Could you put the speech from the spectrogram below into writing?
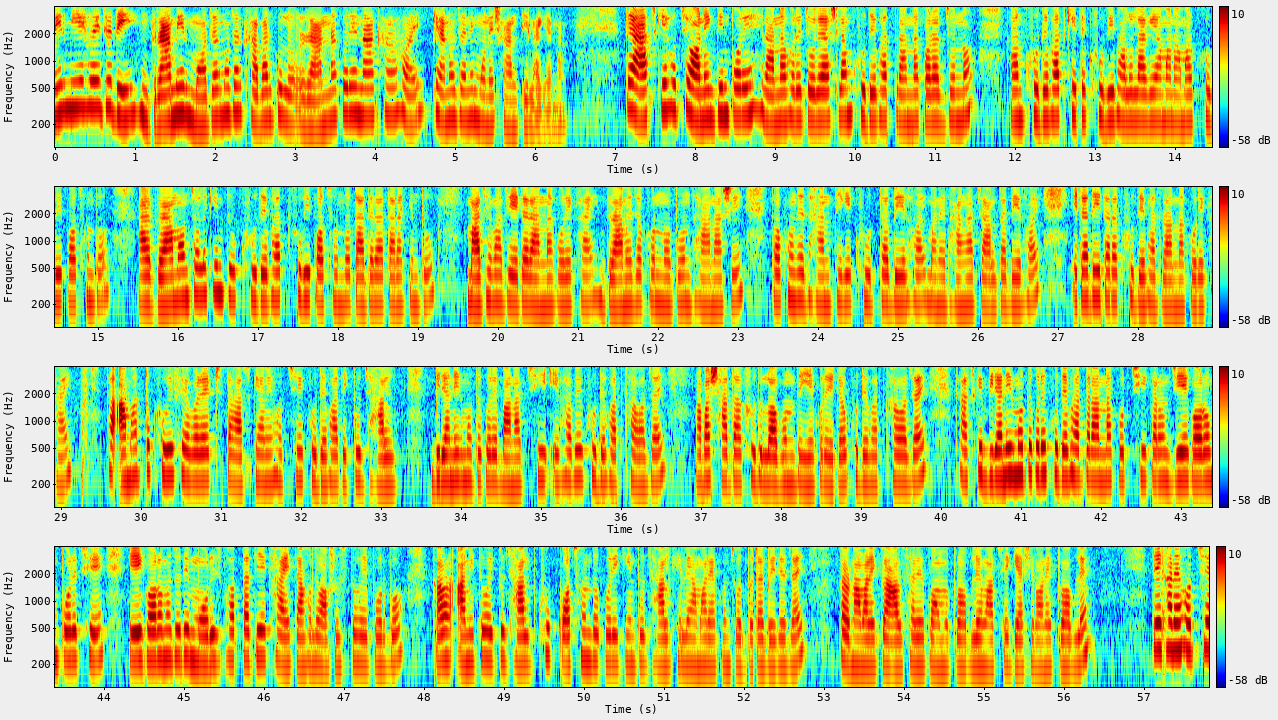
গ্রামের মেয়ে হয়ে যদি গ্রামের মজার মজার খাবারগুলো রান্না করে না খাওয়া হয়, কেন জানি মনে শান্তি লাগে না। তাই আজকে হচ্ছে অনেক দিন পরে রান্নাঘরে চলে আসলাম খুদে ভাত রান্না করার জন্য। কারণ খুদে ভাত খেতে খুবই ভালো লাগে আমার আমার খুবই পছন্দ। আর গ্রাম অঞ্চলে কিন্তু খুদে ভাত খুবই পছন্দ, তাদের তারা কিন্তু মাঝে মাঝে এটা রান্না করে খায়। গ্রামে যখন নতুন ধান আসে, তখন যে ধান থেকে খুদটা বের হয় মানে ভাঙা চালটা বের হয়, এটা দিয়ে তারা খুদে ভাত রান্না করে খায়। তা আমার তো খুবই ফেভারেট তা আজকে আমি হচ্ছে খুদে ভাত একটু ঝাল বিরিয়ানির মতো করে বানাচ্ছি, এভাবে খুদে ভাত খাওয়া যায়। আবার সাদা শুধু লবণ দিয়ে করে এটাও খুদে ভাত খাওয়া যায়। তো আজকে বিরিয়ানির মতো করে খুদে ভাত রান্না করছি, কারণ যে গরম পড়েছে, এই গরমে যদি মরিচ ভর্তা দিয়ে খাই তাহলে অসুস্থ হয়ে পড়ব। কারণ আমি তো একটু ঝাল খুব পছন্দ করি, কিন্তু ঝাল খেলে আমার এখন চোদ্দোটা বেজে যায়, কারণ আমার একটু আলসারের প্রবলেম আছে, গ্যাসের অনেক প্রবলেম তো এখানে হচ্ছে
